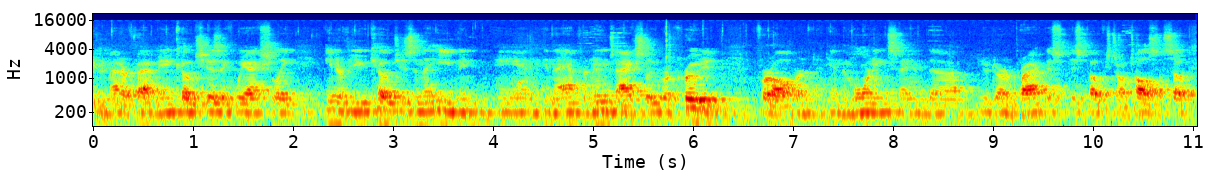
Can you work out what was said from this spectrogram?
As a matter of fact, me and Coach Chizik, we actually interviewed coaches in the evening. And in the afternoons, I actually recruited for Auburn in the mornings and, uh, you know, during practice, just focused on Tulsa. So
